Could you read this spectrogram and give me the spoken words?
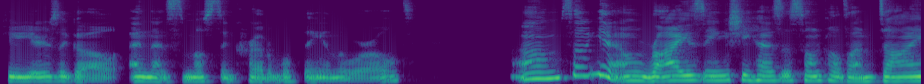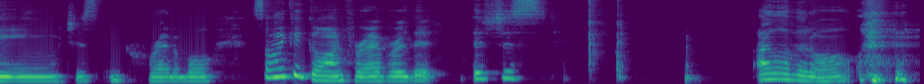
a few years ago. And that's the most incredible thing in the world. Um, so you know, Rising, she has a song called I'm Dying, which is incredible. So I could go on forever. That that's just I love it all.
